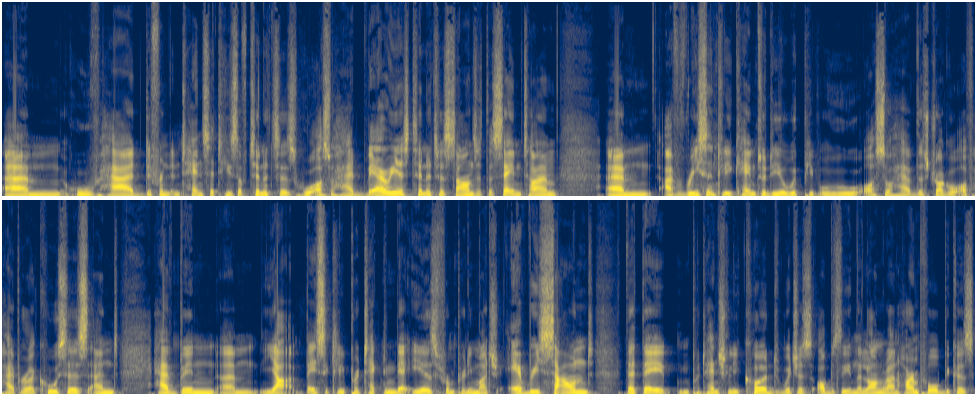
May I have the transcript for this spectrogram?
um, who've had different intensities of tinnitus, who also had various tinnitus sounds at the same time. Um, I've recently came to deal with people who also have the struggle of hyperacusis and have been, um, yeah, basically protecting their ears from pretty much every sound that they potentially could, which is obviously in the long run harmful because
